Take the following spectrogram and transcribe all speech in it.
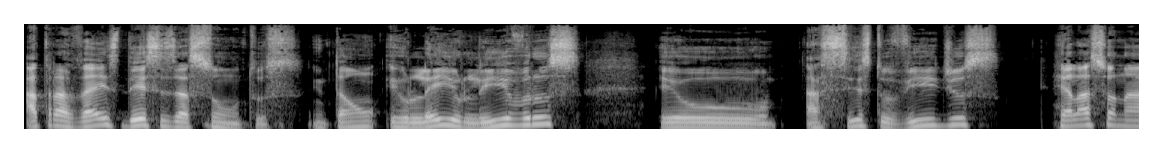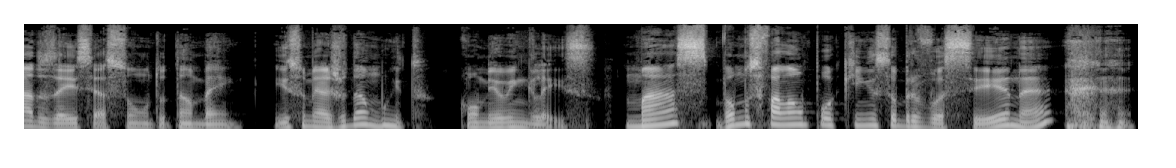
através desses assuntos. Então eu leio livros, eu assisto vídeos relacionados a esse assunto também. Isso me ajuda muito com o meu inglês. Mas vamos falar um pouquinho sobre você, né?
